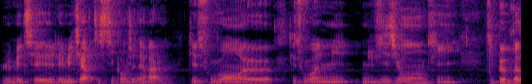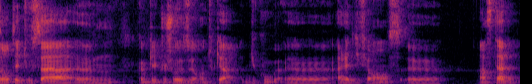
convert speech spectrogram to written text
le métier, les métiers artistiques en général, qui est souvent, euh, qui est souvent une, une, vision qui, qui peut présenter tout ça euh, comme quelque chose, en tout cas, du coup, euh, à la différence, instable.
